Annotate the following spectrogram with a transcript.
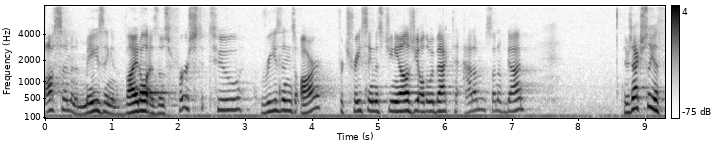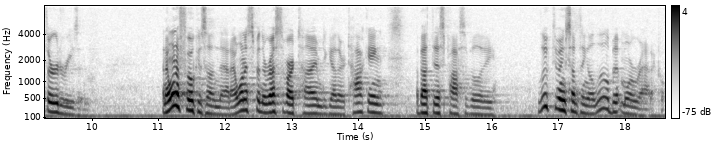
awesome and amazing and vital as those first two reasons are for tracing this genealogy all the way back to Adam, son of God, there's actually a third reason. And I want to focus on that. I want to spend the rest of our time together talking about this possibility. Luke doing something a little bit more radical.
